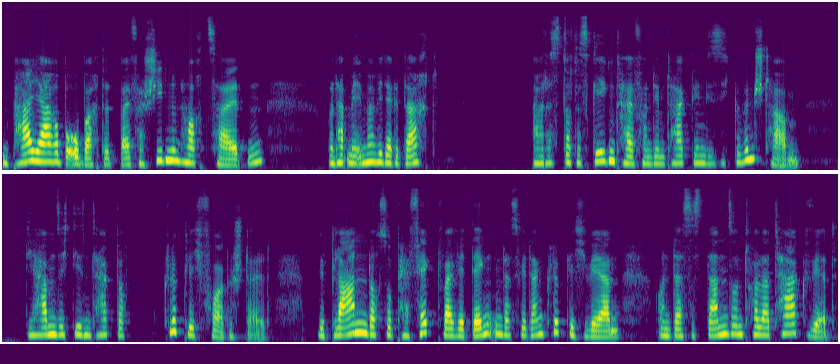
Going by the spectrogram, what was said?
ein paar Jahre beobachtet bei verschiedenen Hochzeiten und habe mir immer wieder gedacht, aber das ist doch das Gegenteil von dem Tag, den die sich gewünscht haben. Die haben sich diesen Tag doch glücklich vorgestellt. Wir planen doch so perfekt, weil wir denken, dass wir dann glücklich wären und dass es dann so ein toller Tag wird.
